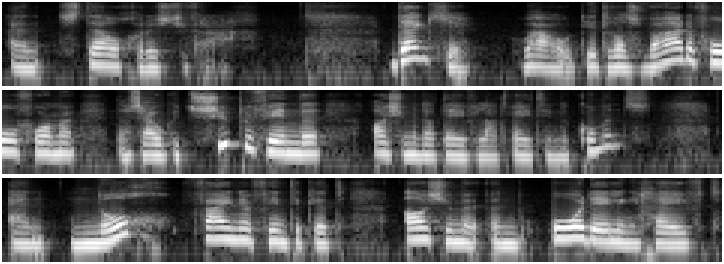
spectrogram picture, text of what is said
en stel gerust je vraag. Denk je, wauw, dit was waardevol voor me, dan zou ik het super vinden als je me dat even laat weten in de comments. En nog fijner vind ik het als je me een beoordeling geeft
